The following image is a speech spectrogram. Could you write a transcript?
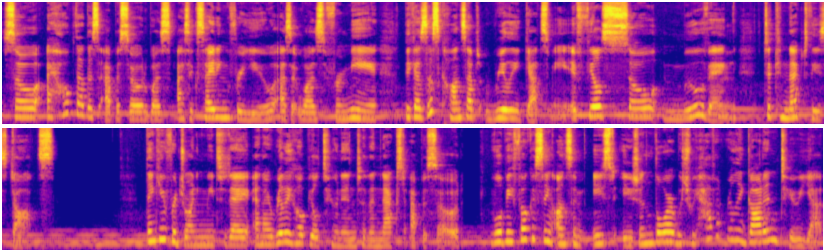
So, I hope that this episode was as exciting for you as it was for me because this concept really gets me. It feels so moving to connect these dots. Thank you for joining me today, and I really hope you'll tune in to the next episode. We'll be focusing on some East Asian lore, which we haven't really got into yet.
